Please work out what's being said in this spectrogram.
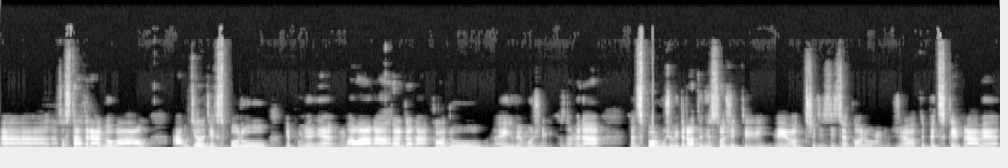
eh, na to stát reagoval a u těchto těch sporů je poměrně malá náhrada nákladů na jejich vymožení. To znamená, ten spor může být relativně složitý, i o 3000 korun, že jo, typicky právě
